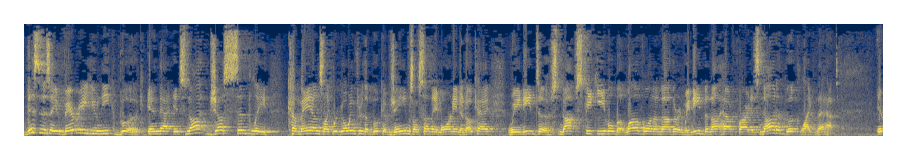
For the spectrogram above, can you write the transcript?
This is a very unique book in that it's not just simply commands like we're going through the book of James on Sunday morning and okay, we need to not speak evil but love one another and we need to not have pride. It's not a book like that. It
